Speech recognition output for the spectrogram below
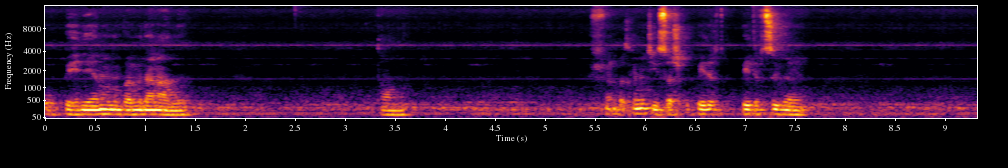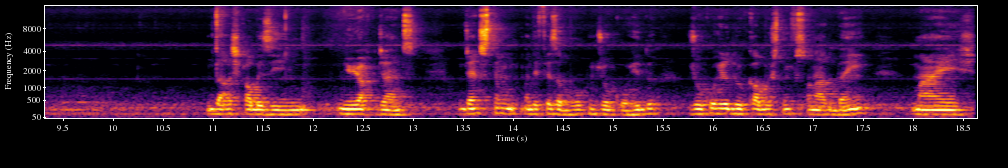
ou perdendo, não vai mudar nada. Então, é basicamente isso. Acho que o Pedro se ganha. Dallas Cowboys e New York Giants. O Giants tem uma defesa boa com o jogo corrido. O jogo corrido do Cowboys tem funcionado bem, mas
